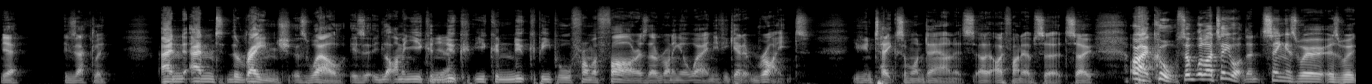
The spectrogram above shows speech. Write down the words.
yeah, exactly. And and the range as well is. I mean, you can Yeah. nuke you can nuke people from afar as they're running away, and if you get it right, you can take someone down. It's I, I find it absurd. So, all right, cool. So, well, I tell you what. Then, seeing as we're as we're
